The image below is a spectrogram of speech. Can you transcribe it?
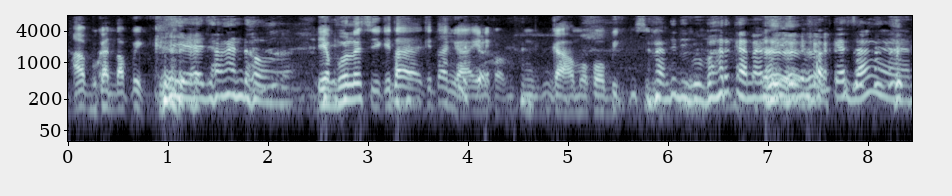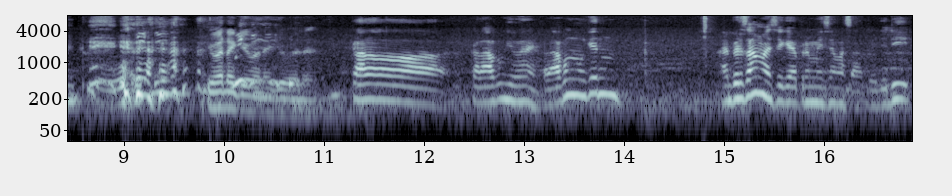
Ah, bukan topik. Iya, jangan dong. ya boleh sih. Kita kita nggak ini kok nggak homofobik di sini. Nanti dibubarkan nanti ini podcast jangan. Gimana gimana gimana? Kalau kalau aku gimana? ya? Kalau aku mungkin hampir sama sih kayak premisnya Mas Abi. Jadi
